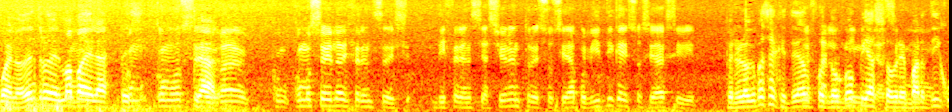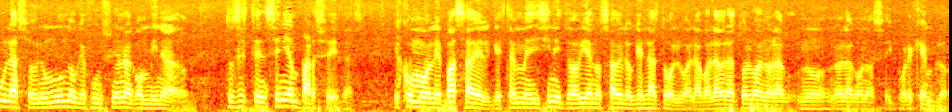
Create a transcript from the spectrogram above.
Bueno, dentro del mapa de la ¿Cómo, especie... cómo se, Claro. va- cómo, cómo se ve la diferenci- diferenciación entre sociedad política y sociedad civil? Pero lo que pasa es que te dan No fotocopias sobre como- partículas sobre un mundo que funciona combinado. Entonces te enseñan parcelas. Es como le pasa a él, que está en medicina y todavía no sabe lo que es la tolva. La palabra tolva no la, no, no la conoce. Y por ejemplo,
